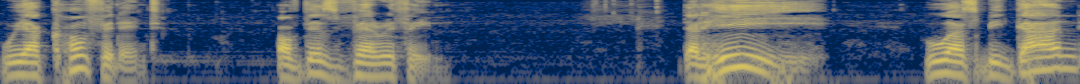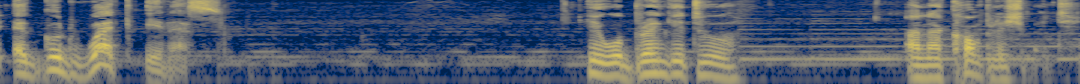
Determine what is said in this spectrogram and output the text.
We are confident of this very thing that he who has begun a good work in us he will bring it to an accomplishment.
